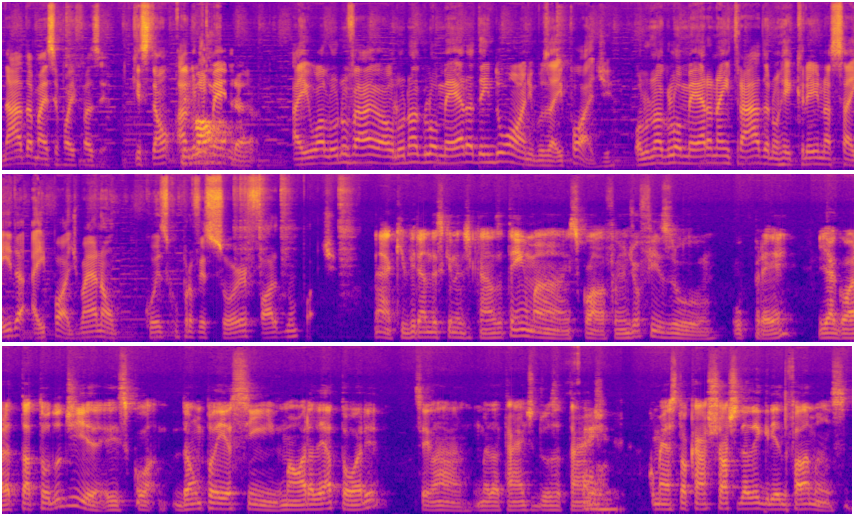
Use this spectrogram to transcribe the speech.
Nada mais você pode fazer. Porque senão Que aglomera. Aí o aluno vai, o aluno aglomera dentro do ônibus, aí pode. O aluno aglomera na entrada, no recreio, na saída, aí pode. Mas não, coisa com o professor fora não pode. É, aqui virando a esquina de casa tem uma escola. Foi onde eu fiz o, o pré. E agora tá todo dia. Eles dão play assim, uma hora aleatória. Sei lá, uma da tarde, duas da tarde. Sim. Começa a tocar Shot da Alegria do Fala Mansa.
